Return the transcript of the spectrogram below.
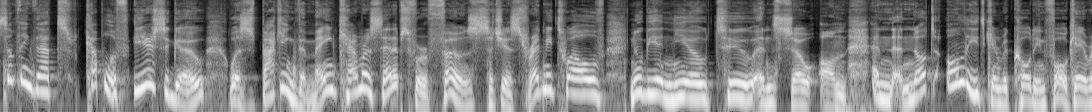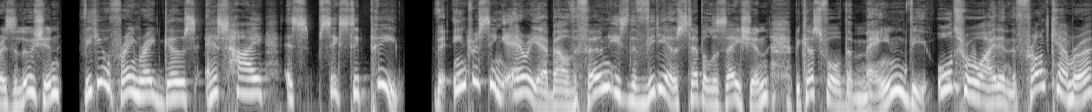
something that a couple of years ago was backing the main camera setups for phones such as Redmi 12, Nubia Neo 2 and so on. And not only it can record in 4K resolution, Video frame rate goes as high as 60p. The interesting area about the phone is the video stabilization, because for the main, the ultra-wide and the front camera,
